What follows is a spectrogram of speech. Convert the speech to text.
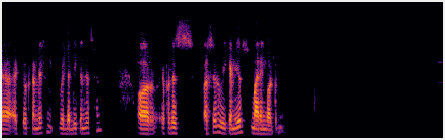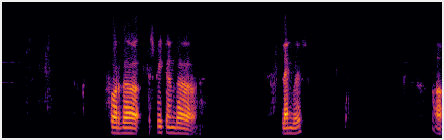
uh, acute condition with the decongestant. Or if it is persistent, we can use myringotomy. For the speech and the language, uh,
